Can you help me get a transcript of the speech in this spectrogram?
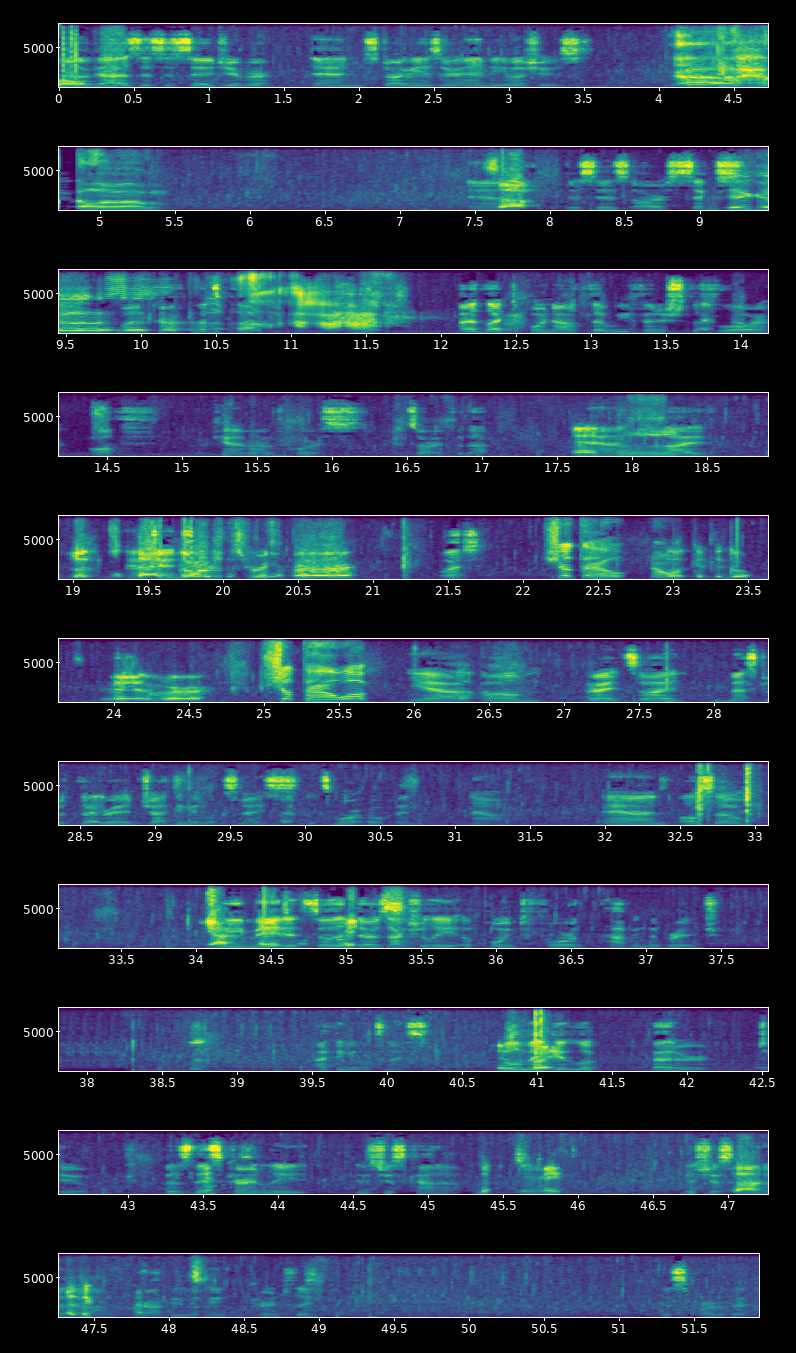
Hello guys, this is Sageever and Stargazer and Emo Shoes. Uh, hello. And What's up? This is our sixth Nigga. Minecraft Let's Play. I'd like to point out that we finished the floor off camera, of course. Sorry for that. And And I look at I that gorgeous river. what? Shut the hell. No. Look at the gorgeous river. Shut the hell up. Yeah. Um. Right. So I messed with the bridge. I think it looks nice. It's more open now. And also, Yeah, we made it so that there's actually a point for having the bridge. I think it looks nice. We'll make it look better too, because this currently is just kind of it's just kind of um, crappy looking currently. This part of it,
